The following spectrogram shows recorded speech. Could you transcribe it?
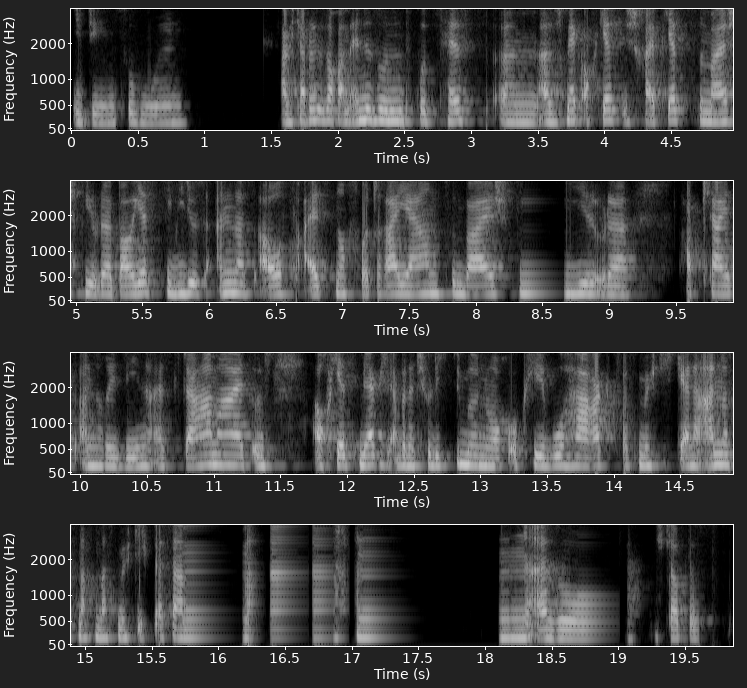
Ideen zu holen. Aber ich glaube, das ist auch am Ende so ein Prozess. Ähm, also ich merke auch jetzt, ich schreibe jetzt zum Beispiel oder baue jetzt die Videos anders auf als noch vor drei Jahren zum Beispiel oder jetzt andere Ideen als damals. Und auch jetzt merke ich aber natürlich immer noch, okay, wo hakt was möchte ich gerne anders machen, was möchte ich besser machen. Also ich glaube, das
